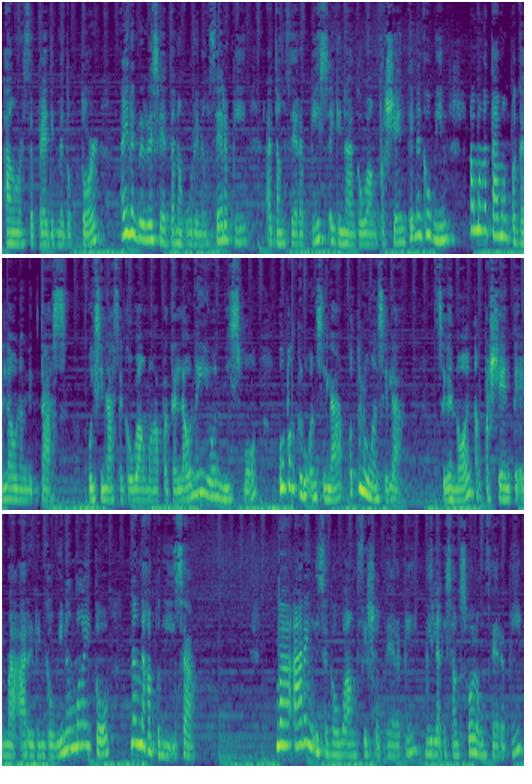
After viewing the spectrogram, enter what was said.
Ang orthopedic na doktor ay nagre-reseta ng uri ng therapy at ang therapist ay ginagawa ang pasyente na gawin ang mga tamang paggalaw ng ligtas o sinasagawa ang mga paggalaw na iyon mismo upang turuan sila o tulungan sila. Sa ganon, ang pasyente ay maaari rin gawin ang mga ito ng nakapag-iisa. Maaaring isagawa ang physiotherapy bilang isang solong therapy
